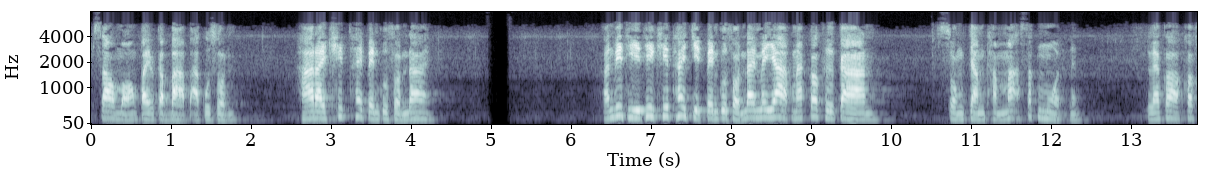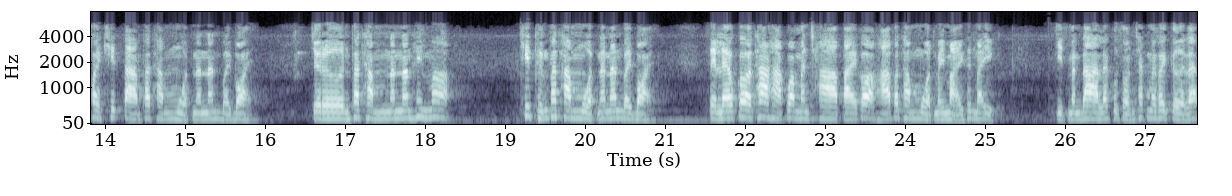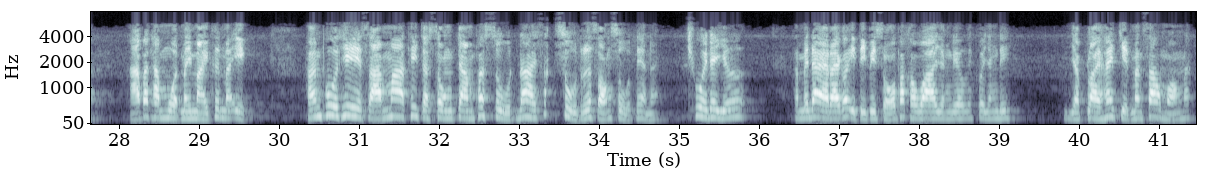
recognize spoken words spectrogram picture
เศร้าหมองไปกับบาปอากุศล หาอะไรคิดให้เป็นกุศลได้ อันวิธีที่คิดให้จิตเป็นกุศลได้ไม่ยากนะก็คือการทรงจำธรรมะสักหมวดหนึ่ง แล้วก็ค่อยๆคคิดตามพระธรรมหมวดนั้นๆ บ่อยๆ เจริญพระธรรมนั้น ๆ ให้มาก คิดถึงพระธรรมหมวดนั้นๆ บ่อยๆ เสร็จแล้วก็ถ้าหากว่ามันชาไปก็หาพระธรรมหมวดใหม่ ๆ ขึ้นมาอีก จิตมันด้านและกุศลชักไม่ค่อยเกิดแล้ว หาพระธรรมหมวดใหม่ ๆ ขึ้นมาอีกท่านผู้ที่สามารถที่จะทรงจำพระสูตรได้สักสูตรหรือสองสูตรเนี่ยนะช่วยได้เยอะถ้าไม่ได้อะไรก็อิติปิโสพระควาอย่างเดียวเลยก็ยังดี อย่าปล่อยให้จิตมันเศร้ามองนะ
